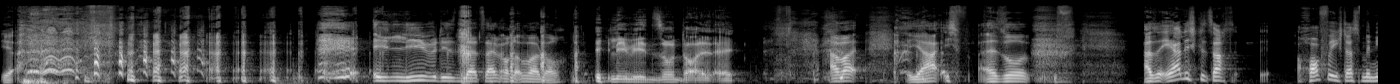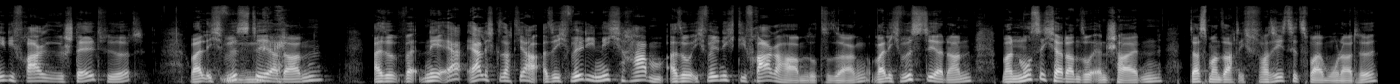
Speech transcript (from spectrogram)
Ja. Ich liebe diesen Satz einfach immer noch. Ich liebe ihn so doll, ey. Aber ja, ich, also, also ehrlich gesagt, hoffe ich, dass mir nie die Frage gestellt wird, weil ich wüsste ja dann, also, nee, ehr- ehrlich gesagt, ja. Also ich will die nicht haben. Also ich will nicht die Frage haben sozusagen, weil ich wüsste ja dann, man muss sich ja dann so entscheiden, dass man sagt, ich verzichte zwei Monate,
